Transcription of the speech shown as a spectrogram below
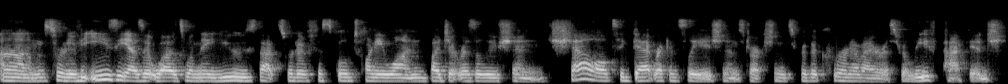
um, sort of easy as it was when they used that sort of fiscal 21 budget resolution shell to get reconciliation instructions for the coronavirus relief package.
